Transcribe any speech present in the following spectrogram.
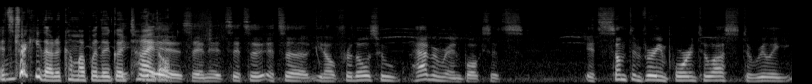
It's tricky though to come up with a good It- title. It is, and it's it's a it's a you know for those who haven't written books, it's it's something very important to us to really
